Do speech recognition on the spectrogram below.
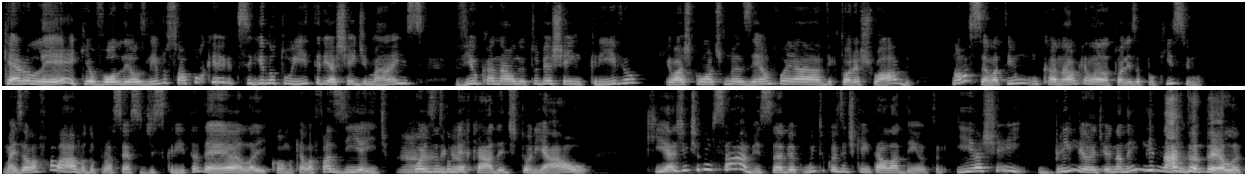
quero ler, que eu vou ler os livros só porque segui no Twitter e achei demais. Vi o canal no YouTube e achei incrível. Eu acho que um ótimo exemplo é a Victoria Schwab, nossa, ela tem um, canal que ela atualiza pouquíssimo, mas ela falava do processo de escrita dela e como que ela fazia e tipo, ah, coisas legal. do mercado editorial que a gente não sabe, sabe? É muita coisa de quem tá lá dentro. E achei brilhante. Eu ainda nem li nada dela.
